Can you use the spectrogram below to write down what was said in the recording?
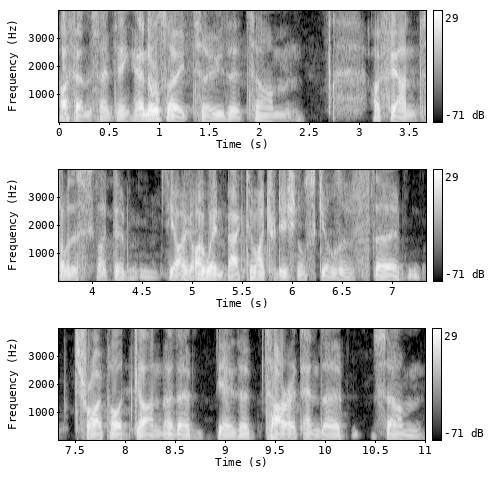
I found the same thing, and also too that um, I found some of this like the yeah I, I went back to my traditional skills of the tripod gun, or the yeah the turret and the some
